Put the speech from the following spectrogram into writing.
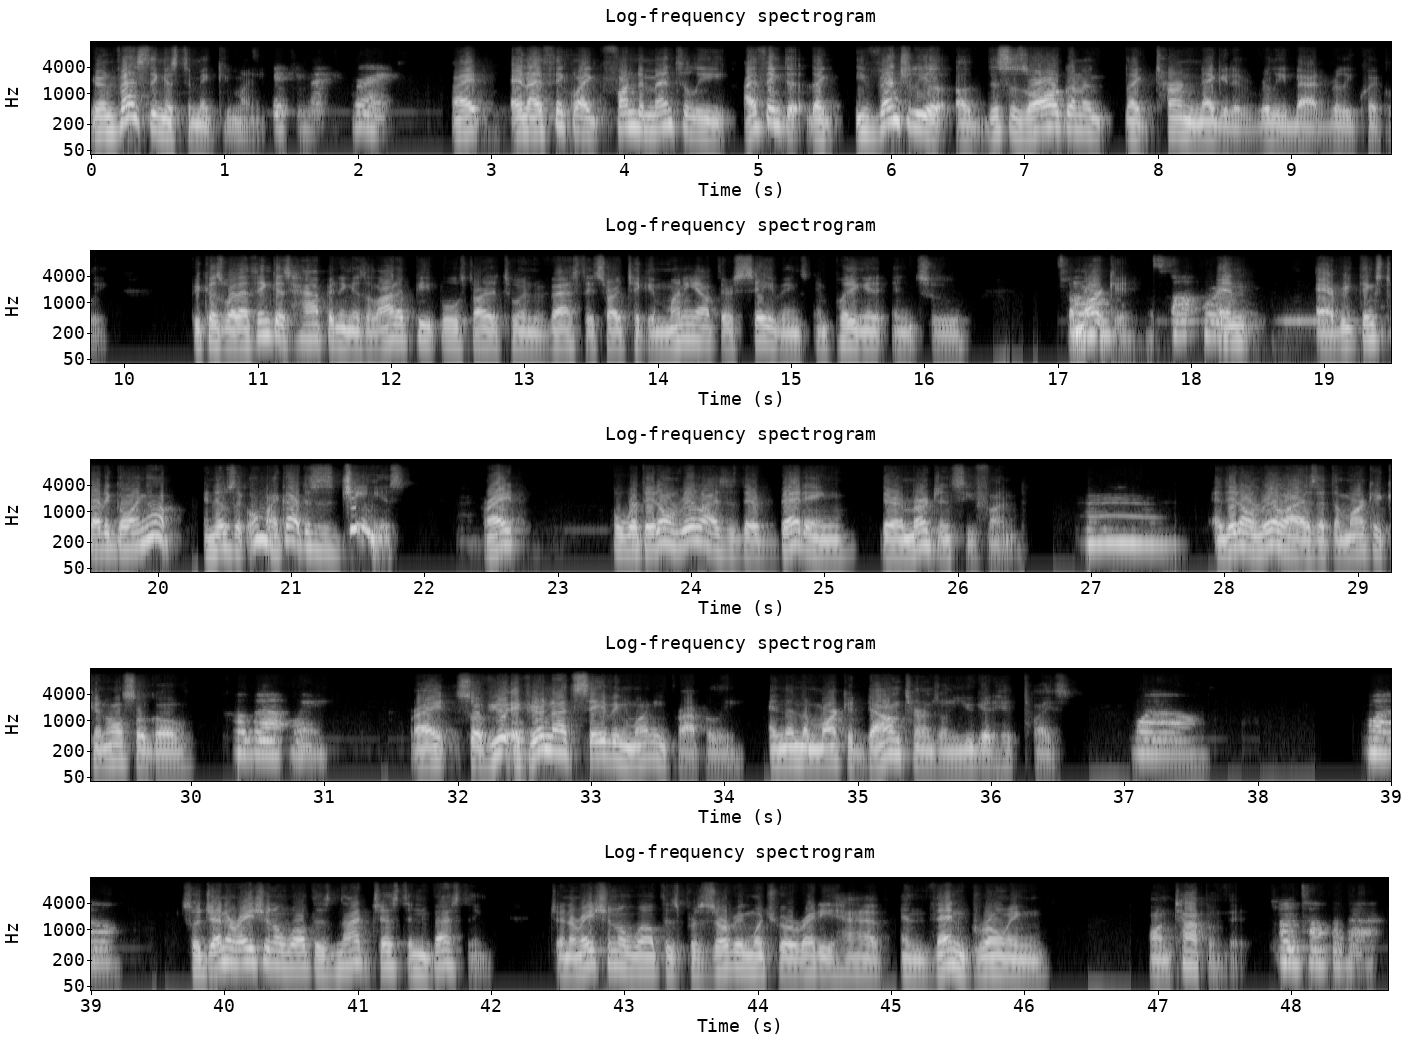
Your investing is to make you money. Make you money. Right. Right? And i think like fundamentally i think that like eventually uh, uh, this is all going to like turn negative really bad really quickly because what i think is happening is a lot of people started to invest they started taking money out their savings and putting it into the market and everything started going up and it was like oh my god this is genius right but what they don't realize is they're betting their emergency fund mm. and they don't realize that the market can also go go that way right? So if you if you're not saving money properly and then the market downturns on you, you get hit twice. Wow. Wow. So generational wealth is not just investing. Generational wealth is preserving what you already have and then growing on top of it. On top of that.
